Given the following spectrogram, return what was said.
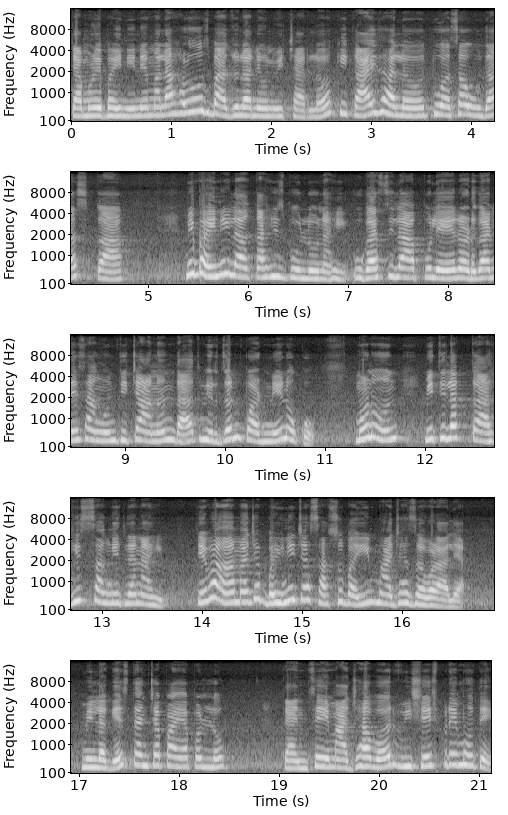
त्यामुळे बहिणीने मला हळूच बाजूला नेऊन विचारलं की काय झालं? तू असा उदास का? मी बहिणीला काहीच बोललो नाही. उगाच तिला आपुले रडगाने सांगून तिच्या आनंदात विरजन पडणे नको. म्हणून मी तिला काहीच सांगितलं नाही. तेव्हा माझ्या बहिणीच्या सासूबाई माझ्याजवळ आल्या. मी लगेच त्यांच्या पाया पडलो. त्यांचे माझ्यावर विशेष प्रेम होते.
